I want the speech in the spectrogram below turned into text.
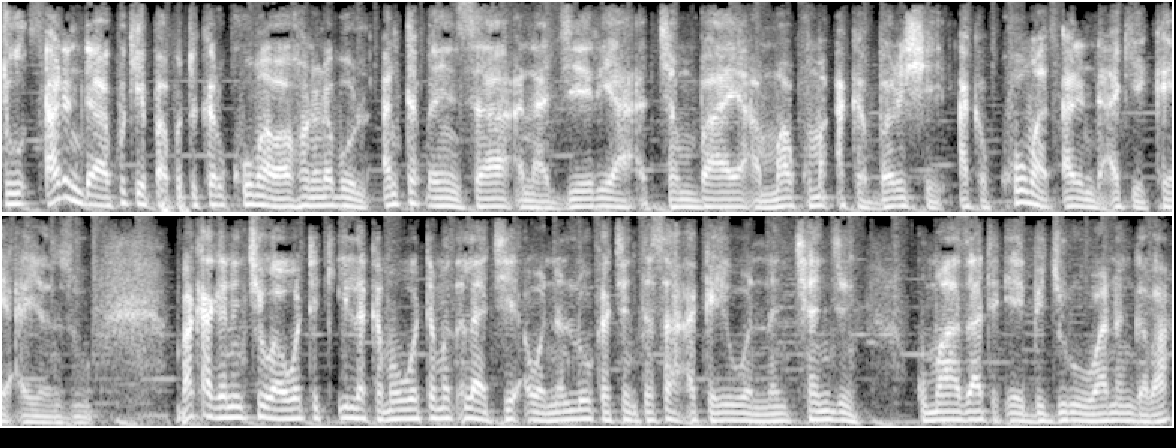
To tsarin da kuke fafutukar komawa honorable an taɓa yin sa a Najeriya a can baya amma kuma aka bar shi aka koma tsarin da ake kai a yanzu. Baka ganin cewa wataƙila kamar wata matsala ce a wannan lokacin ta sa aka yi wannan canjin kuma za ta iya bijirowa nan gaba?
